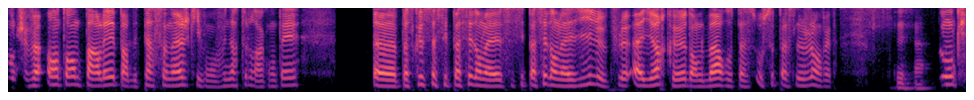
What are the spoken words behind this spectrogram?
dont tu vas entendre parler par des personnages qui vont venir te le raconter. Euh, parce que ça s'est passé dans la ça s'est passé dans la ville plus ailleurs que dans le bar où se passe, où se passe le jeu en fait. C'est ça. Donc,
